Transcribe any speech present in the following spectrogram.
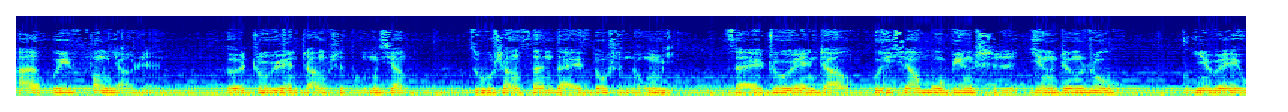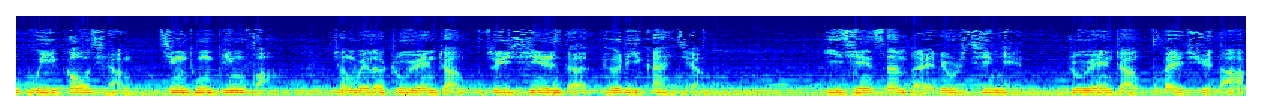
安徽凤阳人，和朱元璋是同乡，祖上三代都是农民。在朱元璋回乡募兵时应征入伍，因为武艺高强，精通兵法，成为了朱元璋最信任的得力干将。一千三百六十七年，朱元璋拜徐达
